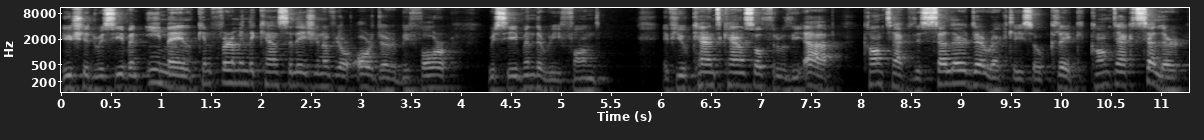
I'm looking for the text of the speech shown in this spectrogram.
You should receive an email confirming the cancellation of your order before receiving the refund. If you can't cancel through the app, contact the seller directly. So click contact seller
